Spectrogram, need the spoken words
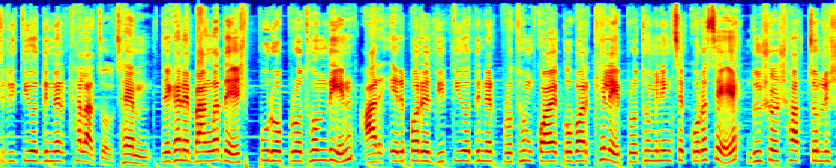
তৃতীয় দিনের খেলা চলছে, যেখানে বাংলাদেশ পুরো প্রথম দিন আর এরপরে দ্বিতীয় দিনের প্রথম কয়েক ওভার খেলে প্রথম ইনিংসে করেছে দুইশো সাতচল্লিশ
